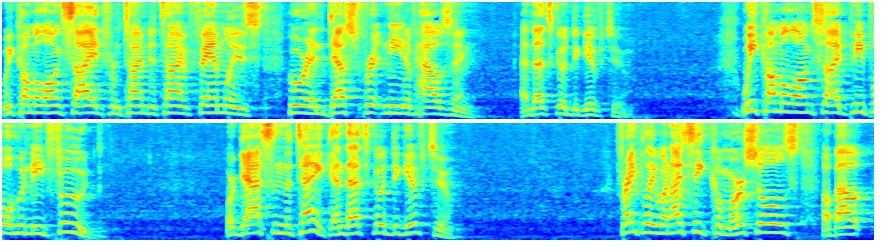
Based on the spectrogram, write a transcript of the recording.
We come alongside from time to time families who are in desperate need of housing, and that's good to give to. We come alongside people who need food or gas in the tank, and that's good to give to. Frankly, when I see commercials about,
